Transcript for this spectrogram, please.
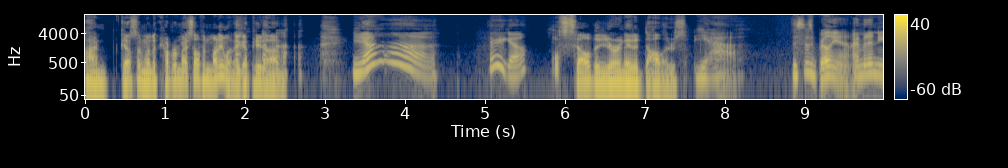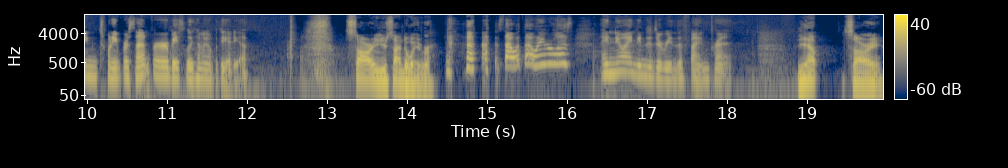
I guess I'm going to cover myself in money when I get peed on. Yeah. There you go. We'll sell the urinated dollars. Yeah. This is brilliant. I'm going to need 20% for basically coming up with the idea. Sorry, you signed a waiver. Is that what that waiver was? I knew I needed to read the fine print. yep. Sorry.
